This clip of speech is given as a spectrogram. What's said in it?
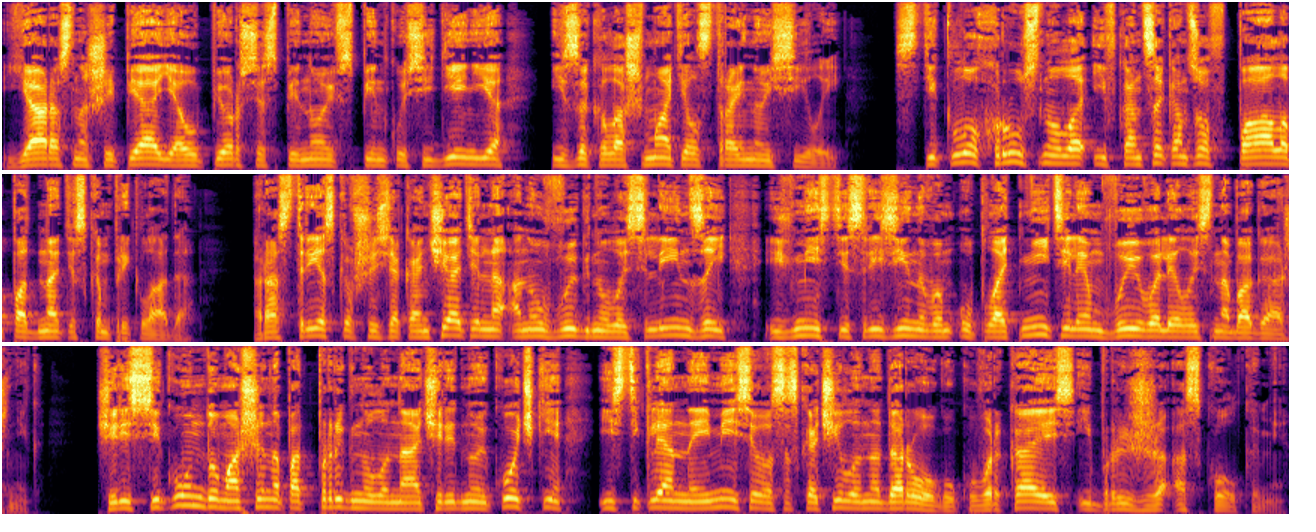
Яростно шипя, я уперся спиной в спинку сиденья и заколошматил с тройной силой. Стекло хрустнуло и в конце концов пало под натиском приклада. Растрескавшись окончательно, оно выгнулось линзой и вместе с резиновым уплотнителем вывалилось на багажник. Через секунду машина подпрыгнула на очередной кочке, и стеклянное месиво соскочило на дорогу, кувыркаясь и брызжа осколками.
